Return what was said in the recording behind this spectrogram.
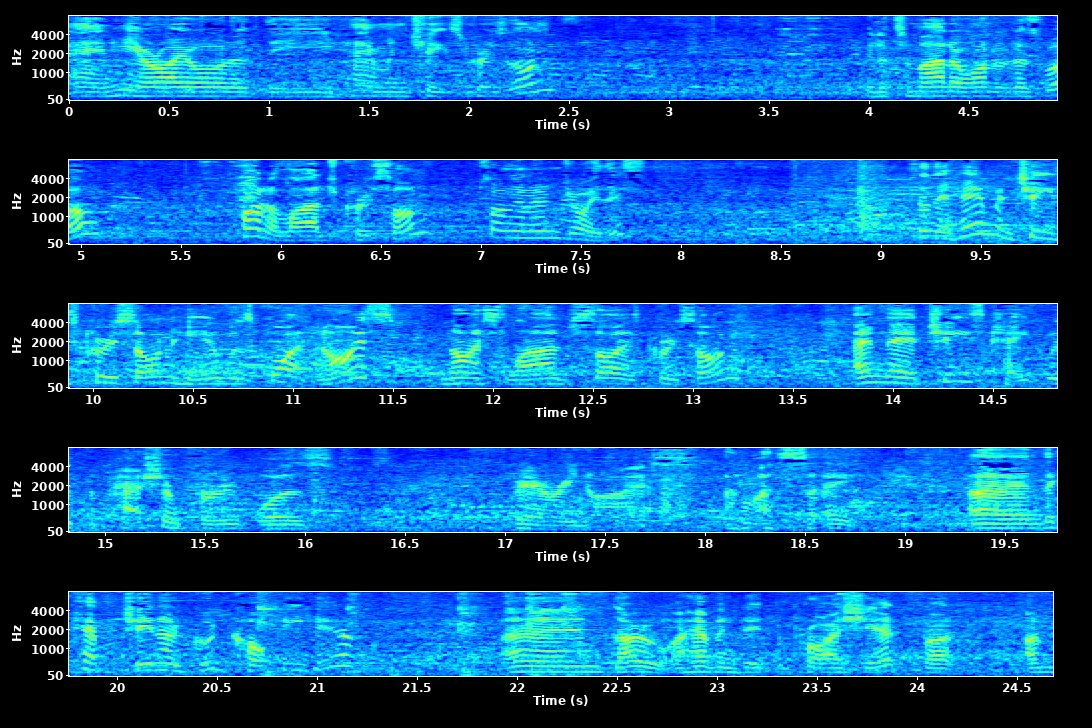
And here I ordered the ham and cheese croissant. Bit of tomato on it as well. Quite a large croissant, so I'm going to enjoy this. So the ham and cheese croissant here was quite nice. Nice large size croissant. And their cheesecake with the passion fruit was very nice, I must say. And the cappuccino, good coffee here. And though I haven't hit the price yet, but I'm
